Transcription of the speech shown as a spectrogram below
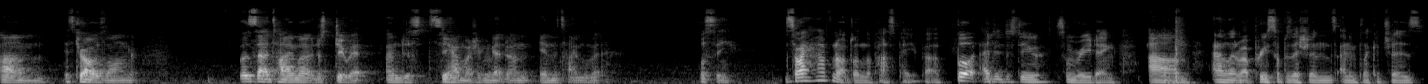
Um, it's two hours long. Let's set a timer, just do it, and just see how much I can get done in the time limit. We'll see. So I have not done the past paper, but I did just do some reading, um, and I learned about presuppositions and implicatures.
